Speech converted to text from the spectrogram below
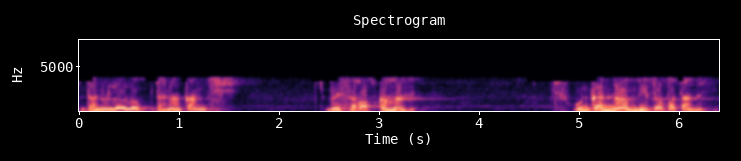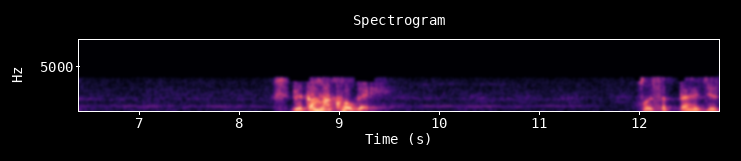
धन लोलुप धनाकांक्षी, वे सब अब कहा हैं? उनका नाम भी तो पता नहीं। वे कहा खो गए? हो सकता है जिस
